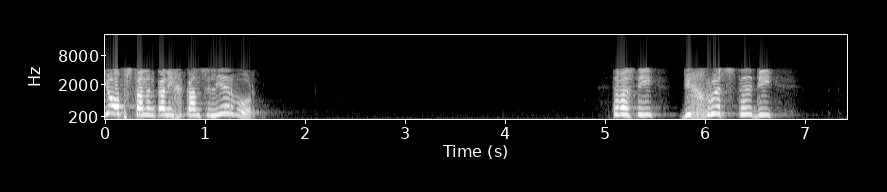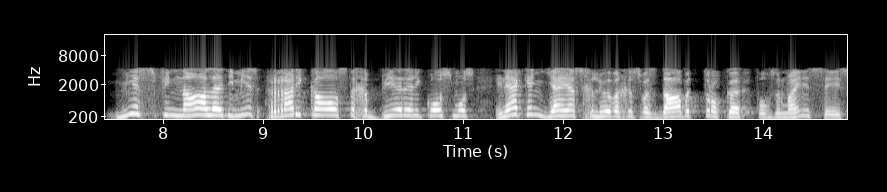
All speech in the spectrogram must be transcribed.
Die opstanding kan nie gekanselleer word. Dit was die die grootste, die mees finale, die mees radikaalste gebeure in die kosmos en ek en jy as gelowiges was daar betrokke volgens Romeine 6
